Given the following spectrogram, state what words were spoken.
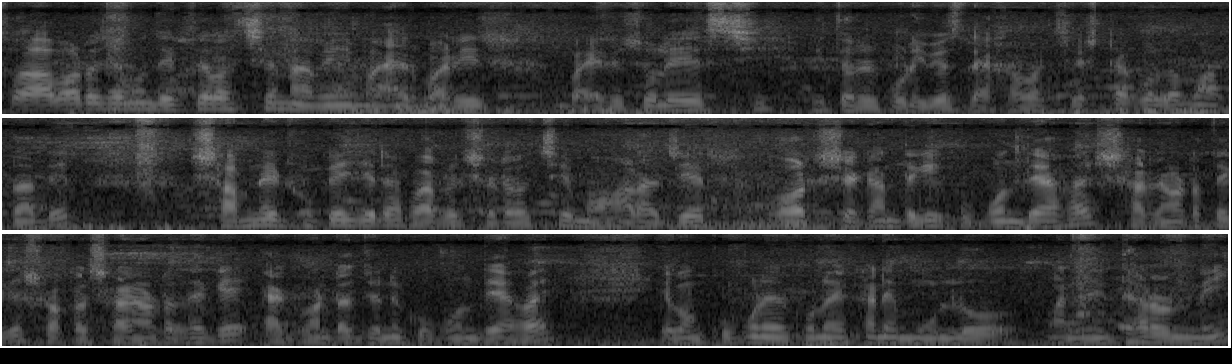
তো আবারও যেমন দেখতে পাচ্ছেন, আমি মায়ের বাড়ির বাইরে চলে এসেছি। ভিতরের পরিবেশ দেখাবার চেষ্টা করলাম আপনাদের। সামনে ঢুকে যেটা পাবেন সেটা হচ্ছে মহারাজের ঘর। সেখান থেকে কুপন দেওয়া হয় সাড়ে নটা থেকে, সকাল সাড়ে নটা থেকে এক ঘণ্টার জন্য কুপন দেওয়া হয় এবং কুপনের কোনো এখানে মূল্য মানে নির্ধারণ নেই।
